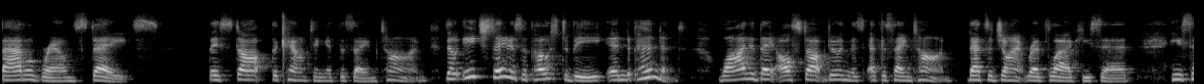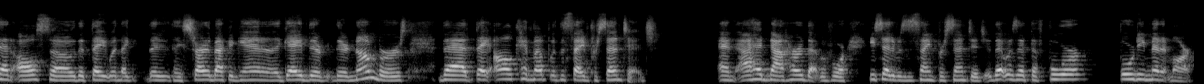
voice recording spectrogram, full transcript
battleground states, they stopped the counting at the same time. So each state is supposed to be independent. Why did they all stop doing this at the same time? That's a giant red flag, he said. He said also that they, when they, they, they started back again and they gave their, their numbers, that they all came up with the same percentage and I had not heard that before. He said it was the same percentage. That was at the four 40 minute mark.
